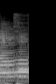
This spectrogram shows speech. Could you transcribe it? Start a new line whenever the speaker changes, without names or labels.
Oh.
